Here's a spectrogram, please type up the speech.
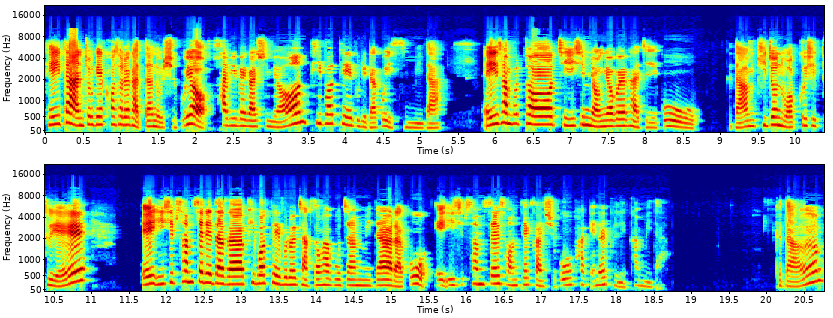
데이터 안쪽에 커서를 갖다 놓으시고요. 삽입에 가시면 피벗 테이블이라고 있습니다. A3부터 G20 영역을 가지고 그 다음 기존 워크시트에 A23셀에다가 피벗 테이블을 작성하고자 합니다. 라고 A23셀 선택하시고 확인을 클릭합니다. 그 다음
